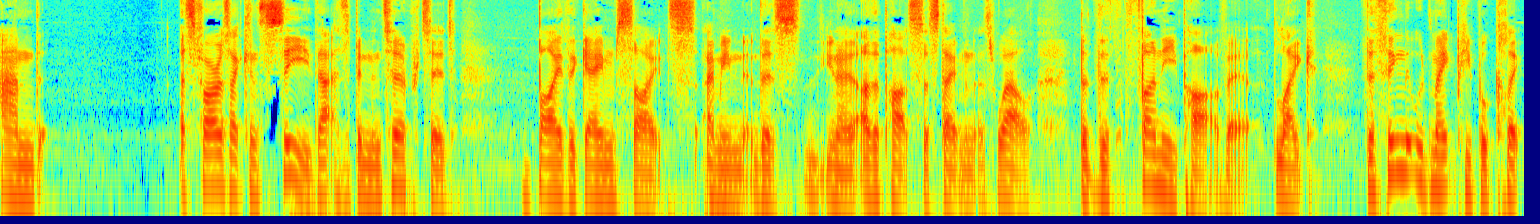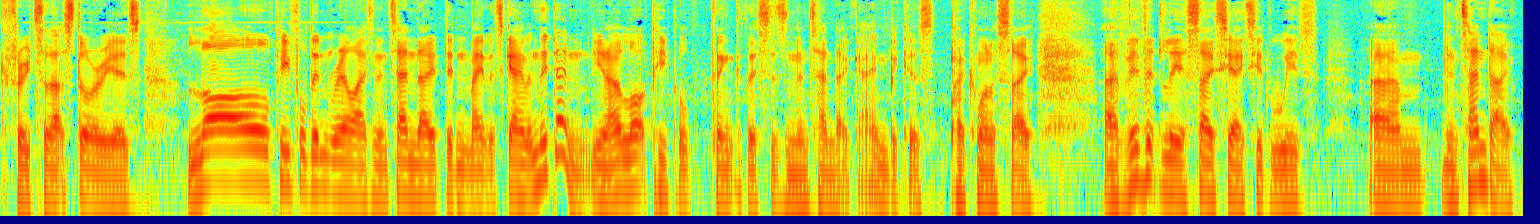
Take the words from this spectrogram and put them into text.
and as far as I can see, that has been interpreted by the game sites. I mean, there's you know other parts of the statement as well, but the funny part of it, like the thing that would make people click through to that story is, lol, people didn't realize Nintendo didn't make this game, and they didn't. You know, a lot of people think this is a Nintendo game because Pokemon is so uh, vividly associated with um, Nintendo.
